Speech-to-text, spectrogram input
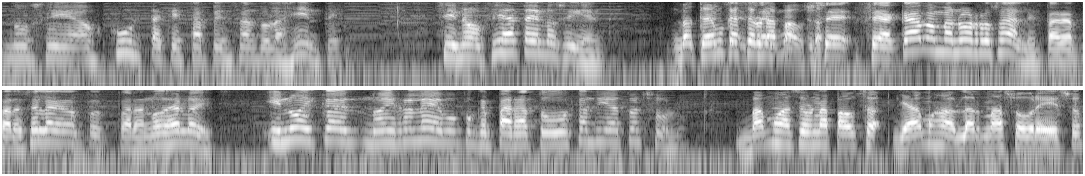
no se oculta qué está pensando la gente? Sino, fíjate en lo siguiente. tenemos que hacer una pausa. Se, acaba Manuel Rosales para, para, para no dejarlo ahí. Y no hay, no hay relevo porque para todos candidato al solo. Vamos a hacer una pausa, ya vamos a hablar más sobre eso.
